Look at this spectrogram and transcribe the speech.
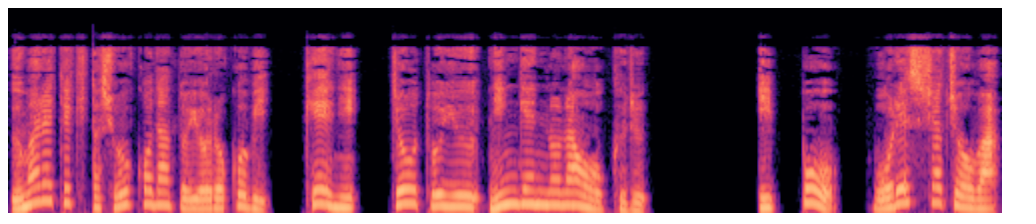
生まれてきた証拠だと喜び、K に、ジョーという人間の名を贈る。一方、ウォレス社長は、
